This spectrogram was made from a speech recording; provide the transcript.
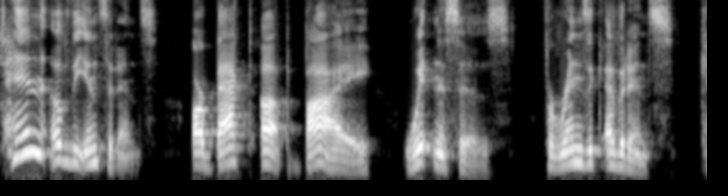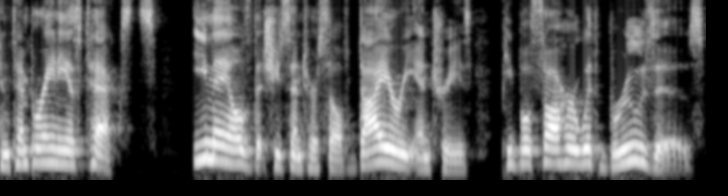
10 of the incidents are backed up by witnesses, forensic evidence, contemporaneous texts, emails that she sent herself, diary entries. People saw her with bruises.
